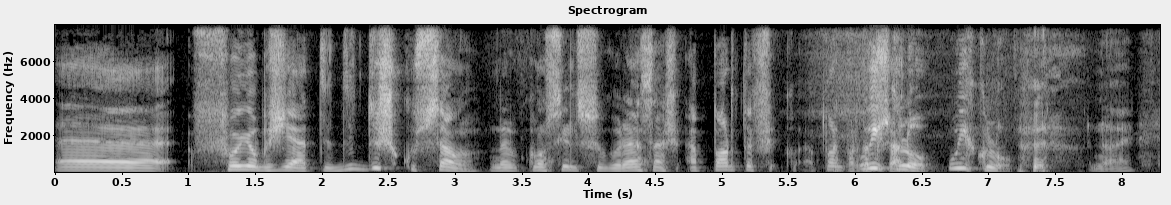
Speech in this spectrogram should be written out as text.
uh, foi objeto de discussão no Conselho de Segurança à porta, à porta, porta o ICLO, o ICLO, não é?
